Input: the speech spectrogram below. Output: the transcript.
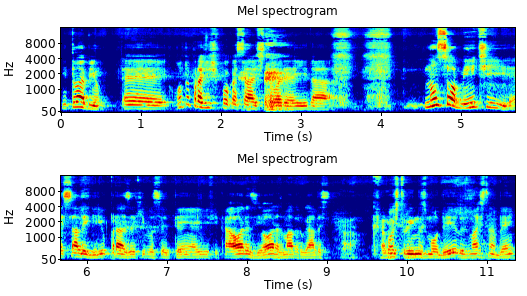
Então, Ebinho, é, conta pra gente um pouco essa história aí da. Não somente essa alegria, o prazer que você tem aí, ficar horas e horas, madrugadas, construindo os modelos, mas também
